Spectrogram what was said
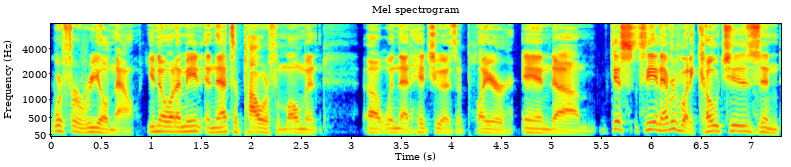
we're for real now. You know what I mean? And that's a powerful moment uh, when that hits you as a player. And um, just seeing everybody, coaches and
